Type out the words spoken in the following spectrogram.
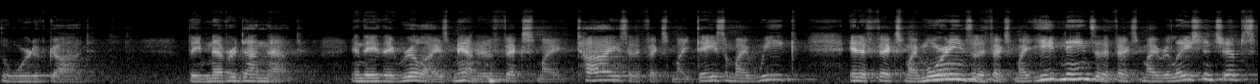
the Word of God. They've never done that. And they, they realize, man, it affects my ties, it affects my days of my week, it affects my mornings, it affects my evenings, it affects my relationships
